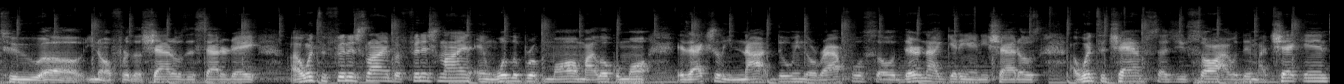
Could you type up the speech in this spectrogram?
to, uh, you know, for the shadows this Saturday. I went to Finish Line, but Finish Line and Willowbrook Mall, my local mall, is actually not doing the raffle, so they're not getting any shadows. I went to Champs, as you saw, I did my check-in.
